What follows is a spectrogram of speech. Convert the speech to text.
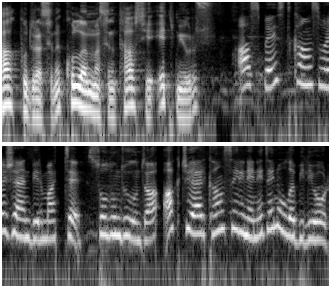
talk pudrasını kullanmasını tavsiye etmiyoruz. Asbest kanserojen bir madde. Solunduğunda akciğer kanserine neden olabiliyor.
